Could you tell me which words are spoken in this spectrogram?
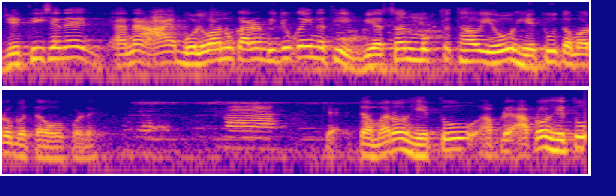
જેથી છે ને અને આ બોલવાનું કારણ બીજું કંઈ નથી. વ્યસન મુક્ત થાવ એવો હેતુ તમારો બતાવવો પડે. હા. કે તમારો હેતુ આપણે આપણો હેતુ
